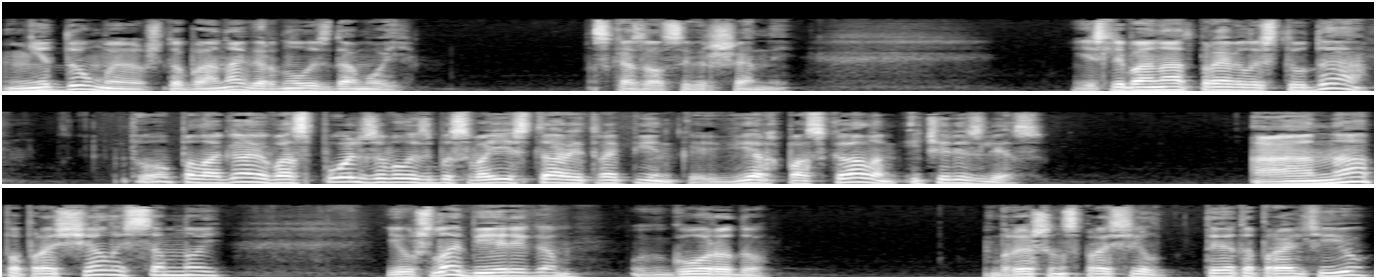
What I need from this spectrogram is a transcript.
Не думаю, чтобы она вернулась домой, сказал совершенный. Если бы она отправилась туда, то, полагаю, воспользовалась бы своей старой тропинкой вверх по скалам и через лес. А она попрощалась со мной и ушла берегом к городу. Брэшен спросил, «Ты это про Альтию?»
